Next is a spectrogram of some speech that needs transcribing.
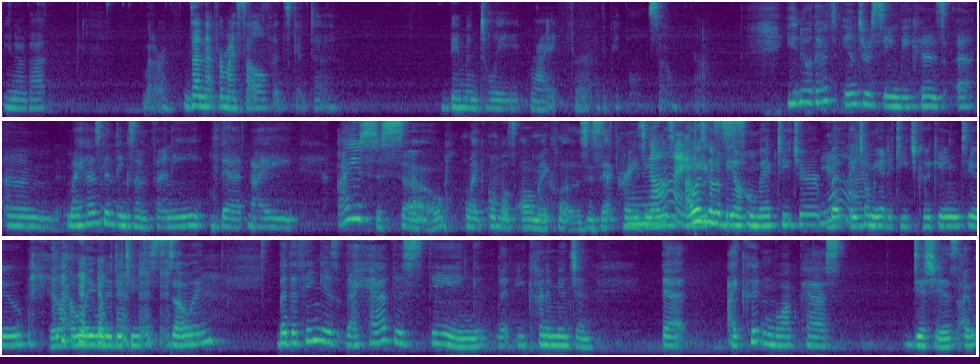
you know that whatever done that for myself it's good to be mentally right for other people so yeah You know that's interesting because uh, um, my husband thinks I'm funny that I I used to sew like almost all my clothes. Is that crazy? I was I was going to be a home ec teacher, but they told me I had to teach cooking too, and I only wanted to teach sewing. But the thing is, I have this thing that you kind of mentioned that I couldn't walk past dishes. I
